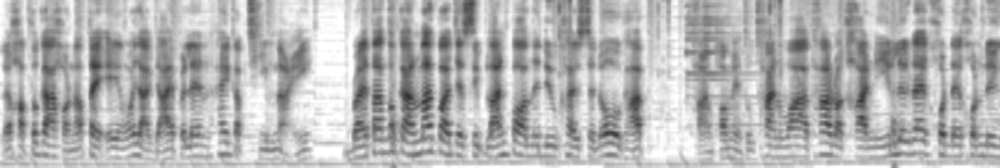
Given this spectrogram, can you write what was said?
แล้วความต้องการของนักเตะเองว่าอยากย้ายไปเล่นให้กับทีมไหนไบรตันต้องการมากกว่า 70 ล้านปอนด์ในดิวไคเซโดครับถามความเห็นทุกท่านว่าถ้าราคานี้เลือกได้คนใดคนหนึ่ง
